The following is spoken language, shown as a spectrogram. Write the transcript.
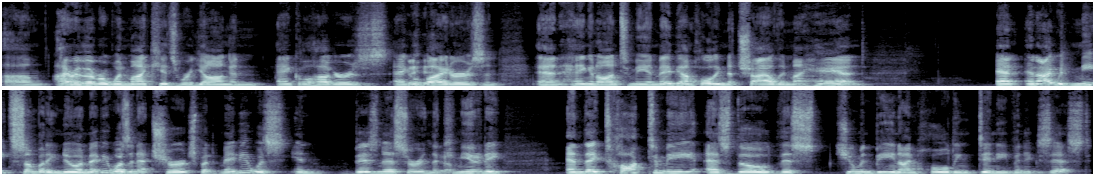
Um, I remember when my kids were young and ankle huggers, ankle biters, and and hanging on to me, and maybe I'm holding a child in my hand, and and I would meet somebody new, and maybe it wasn't at church, but maybe it was in business or in the community, and they talked to me as though this human being I'm holding didn't even exist.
